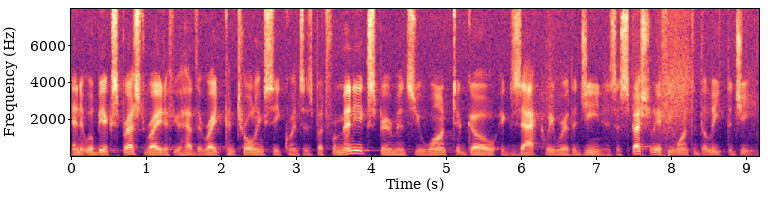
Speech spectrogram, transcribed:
and it will be expressed right if you have the right controlling sequences. But for many experiments, you want to go exactly where the gene is, especially if you want to delete the gene.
